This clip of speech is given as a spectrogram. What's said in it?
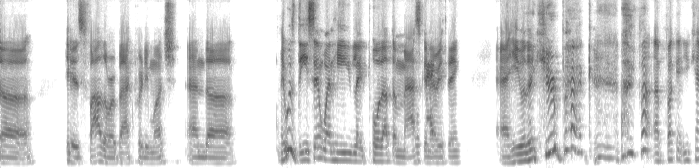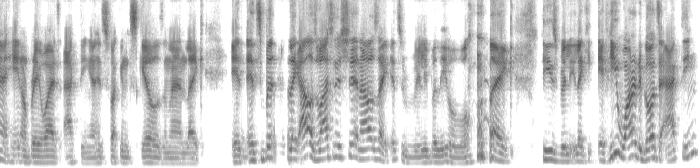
uh, his follower back, pretty much, and uh, it was decent when he like pulled out the mask and everything. And he was like, "You're back." I, I fucking you can't hate on Bray Wyatt's acting and his fucking skills, and man, like it, it's been like I was watching this shit and I was like, it's really believable. like he's really like if he wanted to go into acting,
